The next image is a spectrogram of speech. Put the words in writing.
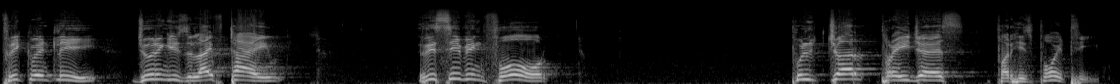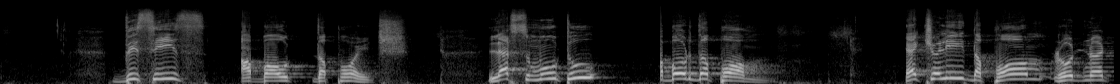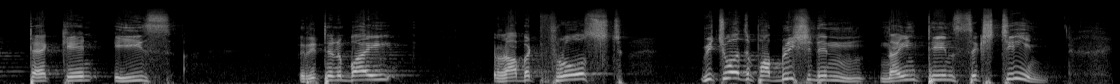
frequently during his lifetime, receiving four Pulitzer Prizes for his poetry. This is about the poet. Let's move to about the poem. Actually, the poem Road Not Taken is written by Robert Frost, which was published in 1916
